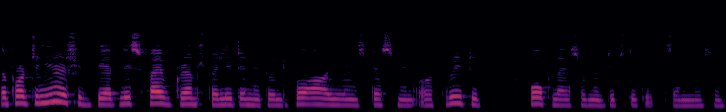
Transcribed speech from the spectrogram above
The proteinuria should be at least 5 grams per liter in a 24-hour urine specimen or 3 to 4 plus on a dipstick examination.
